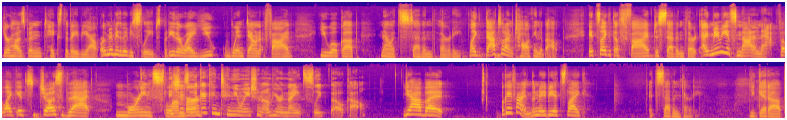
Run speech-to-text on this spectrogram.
Your husband takes the baby out, or maybe the baby sleeps. But either way, you went down at five. You woke up. Now it's seven thirty. Like that's what I'm talking about. It's like the five to seven thirty. Maybe it's not a nap, but like it's just that morning slumber. It's just like a continuation of your night's sleep, though, Kyle. Yeah, but okay, fine. Then maybe it's like it's seven thirty. You get up.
